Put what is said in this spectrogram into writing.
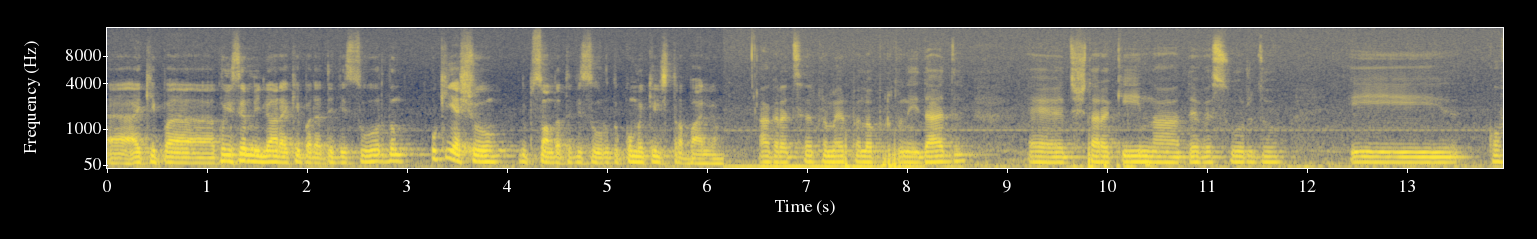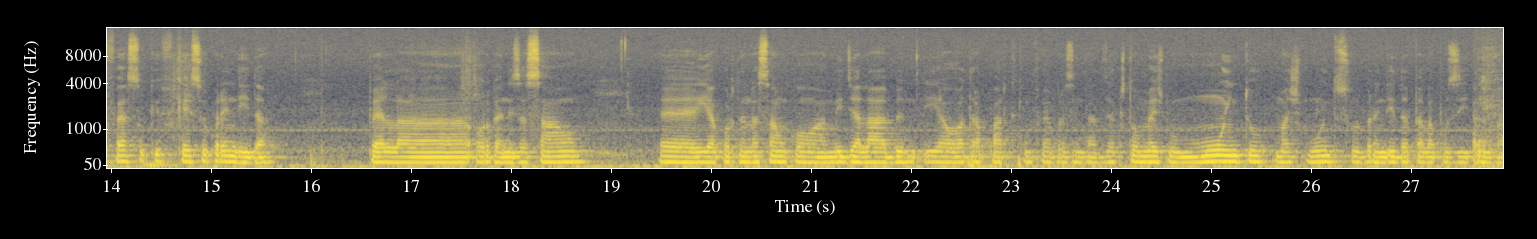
a equipa, conhecer melhor a equipa da TV Surdo. O que achou do pessoal da TV Surdo? Como é que eles trabalham? Agradecer primeiro pela oportunidade é, de estar aqui na TV Surdo e confesso que fiquei surpreendida pela organização eh, e a coordenação com a Media Lab e a outra parte que me foi apresentada. Dizer que estou mesmo muito, mas muito surpreendida pela positiva.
